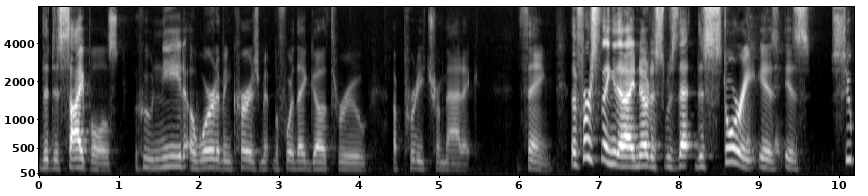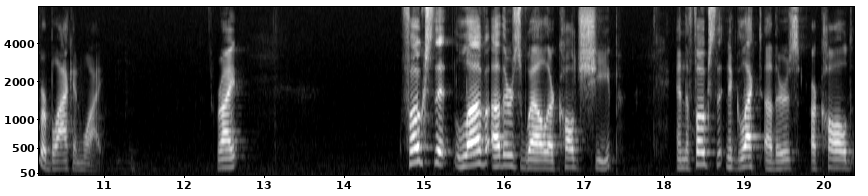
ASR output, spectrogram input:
the disciples who need a word of encouragement before they go through a pretty traumatic thing. The first thing that I noticed was that this story is, is super black and white, right? Folks that love others well are called sheep, and the folks that neglect others are called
